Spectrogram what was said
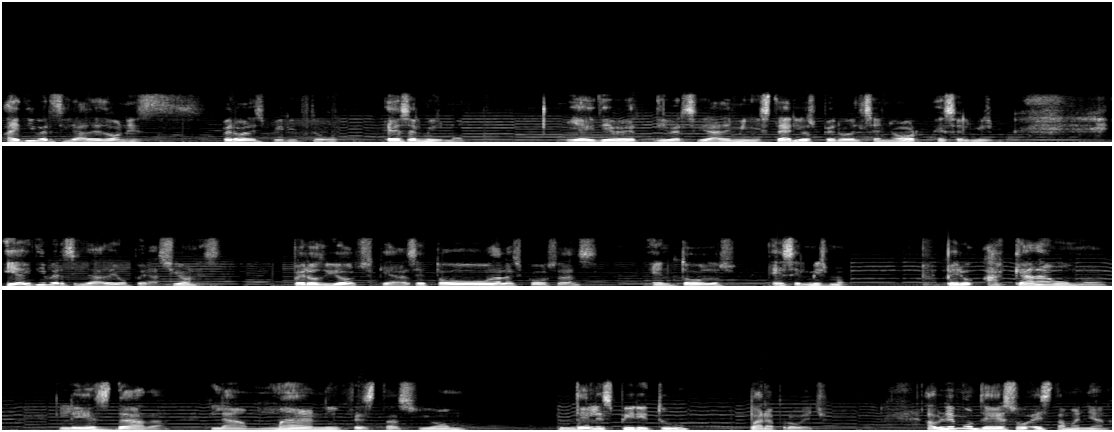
hay diversidad de dones, pero el Espíritu es el mismo. Y hay diversidad de ministerios, pero el Señor es el mismo. Y hay diversidad de operaciones, pero Dios que hace todas las cosas en todos es el mismo. Pero a cada uno le es dada la manifestación del Espíritu para provecho. Hablemos de eso esta mañana.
